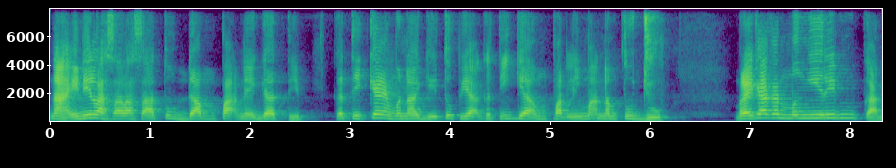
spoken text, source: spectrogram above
Nah inilah salah satu dampak negatif ketika yang menagih itu pihak ketiga 4, 5, 6, 7. Mereka akan mengirimkan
